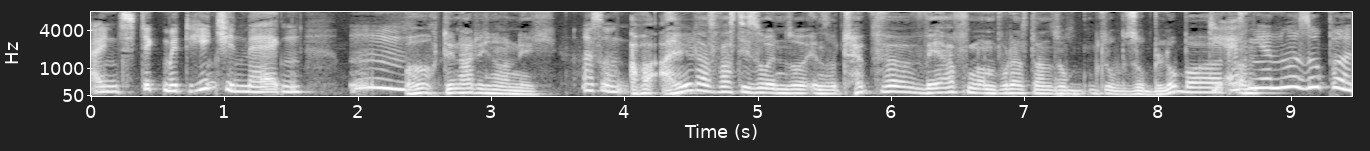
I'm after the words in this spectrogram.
ein Stick mit Hähnchenmägen. Mm. Oh, den hatte ich noch nicht. Ach so. Aber all das, was die so in so in so Töpfe werfen und wo das dann so so, so blubbert. Die essen ja nur Suppe.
